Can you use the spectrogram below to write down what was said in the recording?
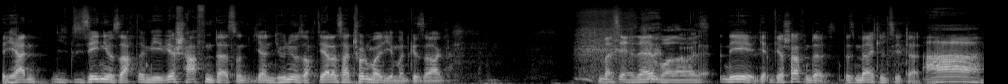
Jan Senior sagt irgendwie, wir schaffen das und Jan Junior sagt, ja, das hat schon mal jemand gesagt. Was er selber oder was? Nee, ja, wir schaffen das, das Merkel-Zitat. Ah,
